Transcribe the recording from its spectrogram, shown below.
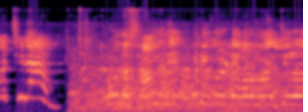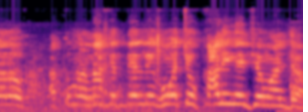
করছিলাম তোমাদের সামনে দিয়ে কোটি কোটি টাকার মাল চলে গেল আর তোমরা নাকে তেল দিয়ে ঘুমাচ্ছ কালি গেলছে মালটা।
